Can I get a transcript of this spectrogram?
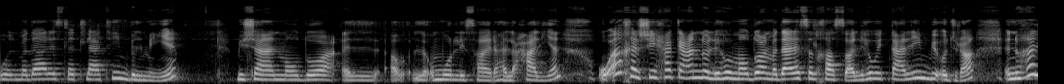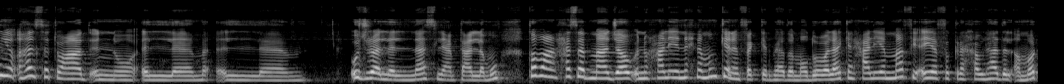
والمدارس ل 30% مشان موضوع الأمور اللي صايرة هلأ حاليا. وآخر شيء حكى عنه اللي هو موضوع المدارس الخاصة اللي هو التعليم بأجرة. إنه هل هل ستعاد إنه أجرة للناس اللي عم يتعلموا. طبعا حسب ما جاوب إنه حاليا نحن ممكن نفكر بهذا الموضوع ولكن حاليا ما في أي فكرة حول هذا الأمر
